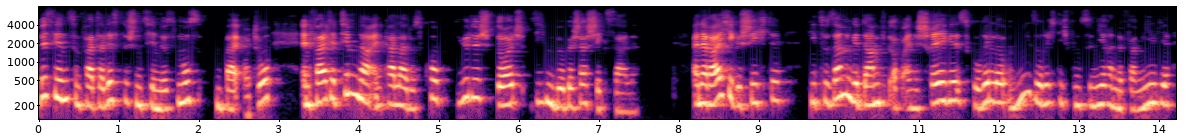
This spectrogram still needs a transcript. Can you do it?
bis hin zum fatalistischen Zynismus bei Otto entfaltet Timna ein Kaleidoskop jüdisch-deutsch-siebenbürgischer Schicksale. Eine reiche Geschichte, die zusammengedampft auf eine schräge, skurrile und nie so richtig funktionierende Familie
